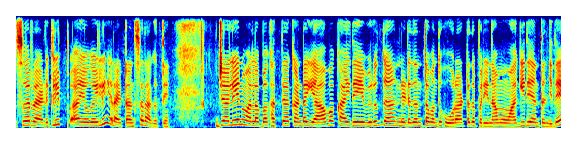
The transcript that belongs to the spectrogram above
ಸರ್ ರ್ಯಾಡ್ಕ್ಲಿಪ್ ಆಯೋಗ ಇಲ್ಲಿ ರೈಟ್ ಆನ್ಸರ್ ಆಗುತ್ತೆ. ಜಾಲಿಯನ್ ವಾಲಾಬಾಗ್ ಹತ್ಯಾಕಾಂಡ ಯಾವ ಕಾಯ್ದೆಯ ವಿರುದ್ಧ ನಡೆದಂಥ ಒಂದು ಹೋರಾಟದ ಪರಿಣಾಮವಾಗಿದೆ ಅಂತಂದಿದೆ.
